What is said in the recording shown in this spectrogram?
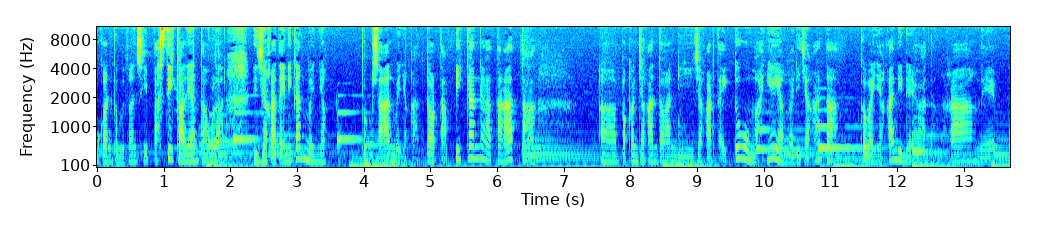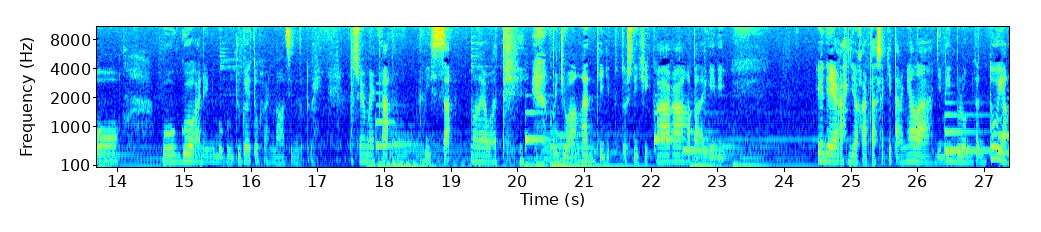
bukan kebetulan sih pasti kalian tahu lah di Jakarta ini kan banyak perusahaan banyak kantor tapi kan rata-rata uh, pekerja kantoran di Jakarta itu rumahnya yang nggak di Jakarta. Kebanyakan di daerah Tangerang Depok Bogor ada yang di Bogor juga itu keren banget sih menurut gue. Maksudnya mereka bisa melewati perjuangan kayak gitu. Terus di Cikarang apalagi di ya daerah Jakarta sekitarnya lah. Jadi belum tentu yang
